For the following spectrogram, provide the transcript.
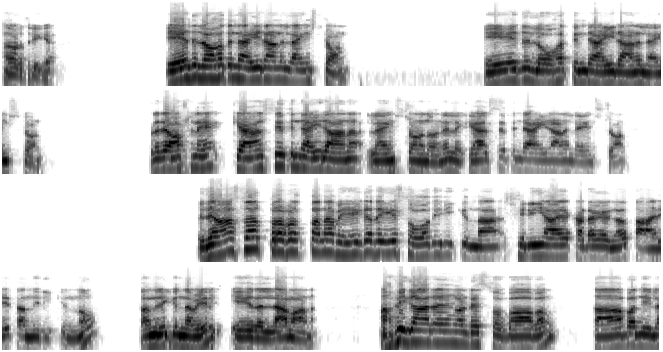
അത് ഓർത്തിരിക്കുക ഏത് ലോഹത്തിന്റെ അയിരാണ് ലൈം സ്റ്റോൺ ഏത് ലോഹത്തിന്റെ അയിരാണ് ലൈം സ്റ്റോൺ വളരെ ഓപ്ഷൻ എ കാൽസ്യത്തിന്റെ അയിരാണ് ലൈം സ്റ്റോൺ എന്ന് പറഞ്ഞത് അല്ലെ? കാൽസ്യത്തിന്റെ അയിരാണ് ലൈം സ്റ്റോൺ രാസപ്രവർത്തന വേഗതയെ സ്വാധീനിക്കുന്ന ശരിയായ ഘടകങ്ങൾ താഴെ തന്നിരിക്കുന്നു. തന്നിരിക്കുന്നവയിൽ ഏതെല്ലാമാണ്? അഭികാരങ്ങളുടെ സ്വഭാവം താപനില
